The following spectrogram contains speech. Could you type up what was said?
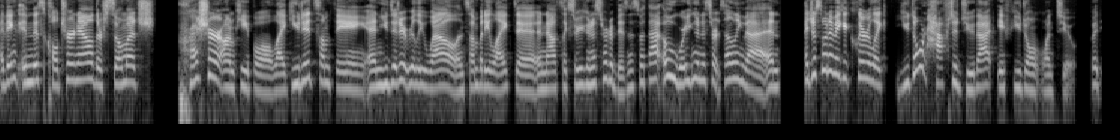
I think in this culture now, there's so much pressure on people. Like you did something and you did it really well and somebody liked it. And now it's like, so you're going to start a business with that? Oh, where are you going to start selling that? And I just want to make it clear like, you don't have to do that if you don't want to. But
